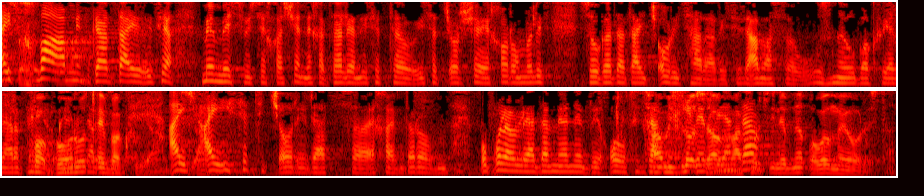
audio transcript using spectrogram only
აი სხვა ამის გარდა აი ვიცი მე მესმის ახლა შენ ახლა ძალიან ისეთ ისეთ ჭორში ახლა რომელიც ზოგადად აი ჭორიც არ არის ეს ამას უზნეობა ქვია და არაფერი ხო ბოროტება ქვია აი აი ისეთი ჭორი რაც ახლა იმიტომ რომ პოპულარული ადამიანები ყოველთვის გამიგებიან და თავის დროს რა მაქორწინებდნენ ყოველ მეორესთან.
